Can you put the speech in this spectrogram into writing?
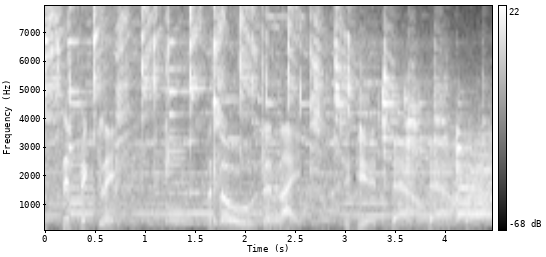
specifically for those that like to get down, down, down.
